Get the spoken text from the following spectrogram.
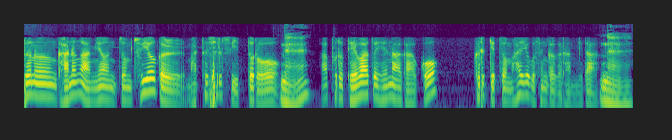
저는 가능하면 좀 주역을 맡으실 수 있도록 네. 앞으로 대화도 해나가고 그렇게 좀 하려고 생각을 합니다. 네.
